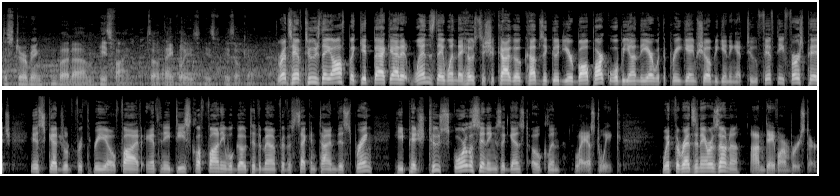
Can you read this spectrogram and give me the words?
disturbing, but um, he's fine. So thankfully, he's he's he's okay. The Reds have Tuesday off, but get back at it Wednesday when they host the Chicago Cubs at Goodyear Ballpark. We'll be on the air with the pregame show beginning at 2:50. First pitch is scheduled for 3:05. Anthony DeSclafani will go to the mound for the second time this spring. He pitched two scoreless innings against Oakland last week. With the Reds in Arizona, I'm Dave Armbruster.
